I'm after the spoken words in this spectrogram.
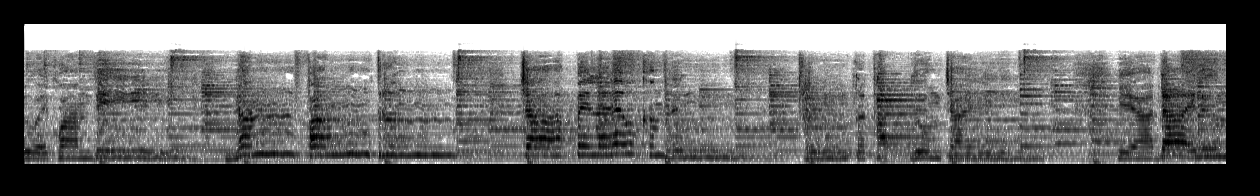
ด้วยความดี นั้นฟังตรึง จากไปแล้วคำหนึ่ง ตรึงประทับดวงใจ อย่าได้ลืม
